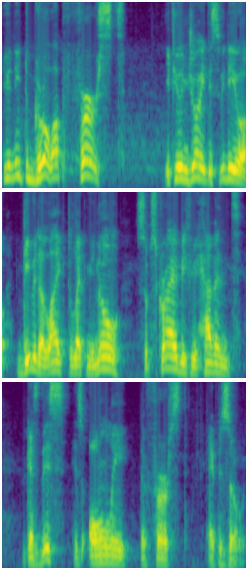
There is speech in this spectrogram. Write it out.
You need to grow up first. If you enjoyed this video, give it a like to let me know. Subscribe if you haven't, because this is only the first episode.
